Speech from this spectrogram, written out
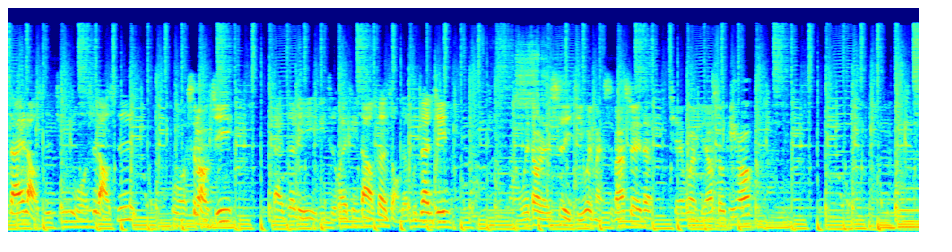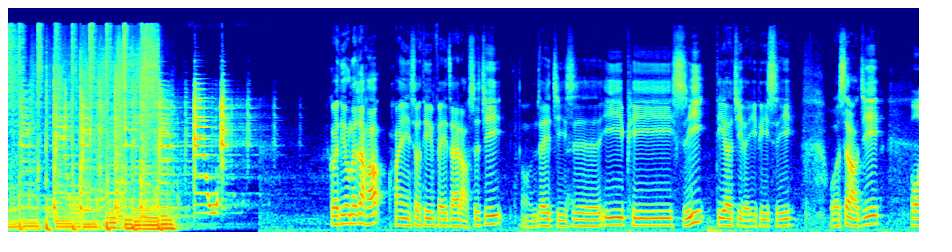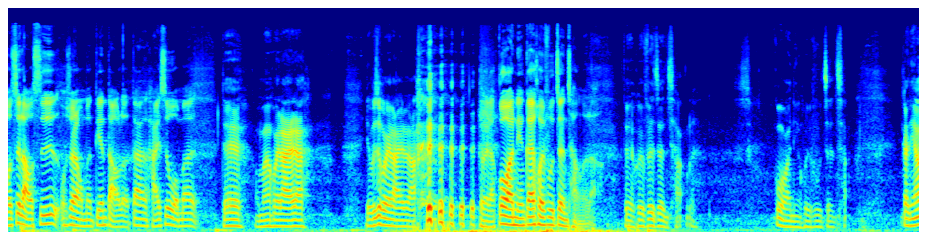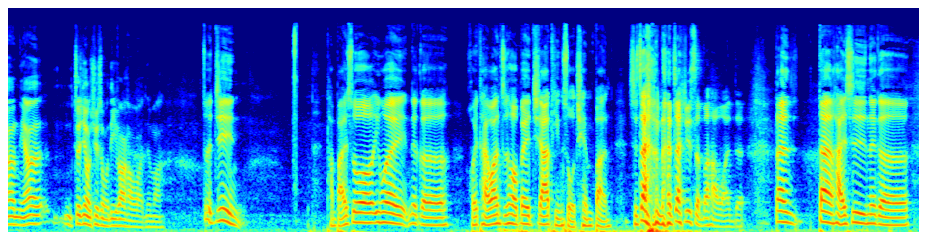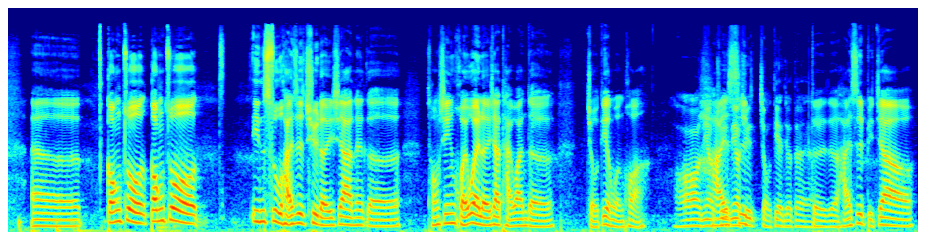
肥仔老司机，我是老司，我是老鸡，在这里你只会听到各种的不正经，未到人士以及未满十八岁的，千万不要收听哦。各位听众，大家好，欢迎收听肥仔老司机。我们这一集是 EP 十一，第二季的 EP 十一。我是老鸡，我是老师。我虽然我们颠倒了，但还是我们。对，我们回来了，也不是回来了啦。对了，过完年该恢复正常了啦。对，恢复正常了。过完年恢复正常。感你要你要你最近有去什么地方好玩的吗？最近，坦白说，因为那个。回台湾之后被家庭所牵绊，实在很难再去什么好玩的。但但还是那个呃工作工作因素，还是去了一下那个重新回味了一下台湾的酒店文化。哦，你有去你有去酒店就对了。对对，还是比较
